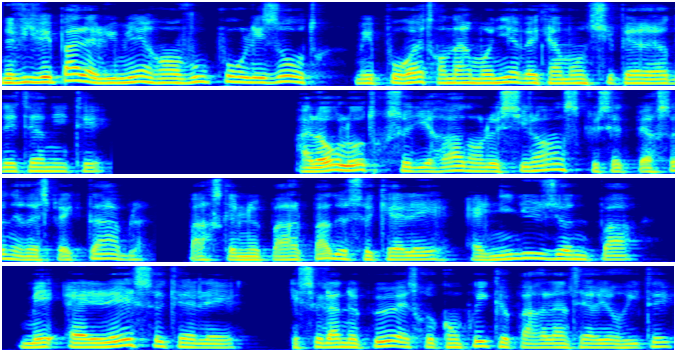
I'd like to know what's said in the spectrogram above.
Ne vivez pas la lumière en vous pour les autres, mais pour être en harmonie avec un monde supérieur d'éternité. Alors l'autre se dira dans le silence que cette personne est respectable, parce qu'elle ne parle pas de ce qu'elle est, elle n'illusionne pas, mais elle est ce qu'elle est, et cela ne peut être compris que par l'intériorité.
